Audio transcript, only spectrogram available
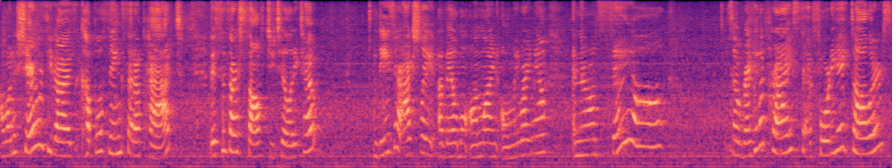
I want to share with you guys a couple of things that I packed. This is our soft utility tote. These are actually available online only right now and they're on sale. So regular price at $48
